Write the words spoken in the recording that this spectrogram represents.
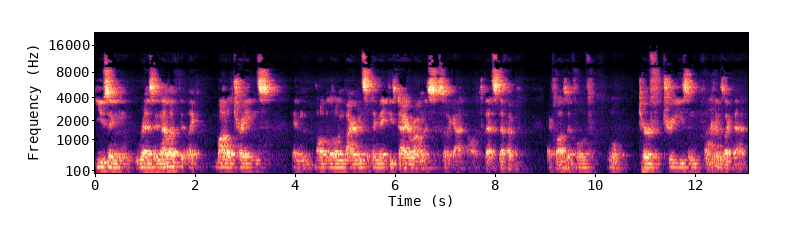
using resin i love that like model trains and all the little environments that they make these dioramas so i got all into that stuff i have a closet full of little turf trees and fun things like that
